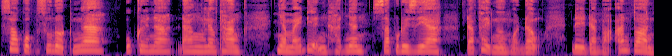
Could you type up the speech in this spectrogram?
Do cuộc xung đột Nga-Ukraine đang leo thang, nhà máy điện hạt nhân Zaporizhia đã phải ngừng hoạt động để đảm bảo an toàn,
